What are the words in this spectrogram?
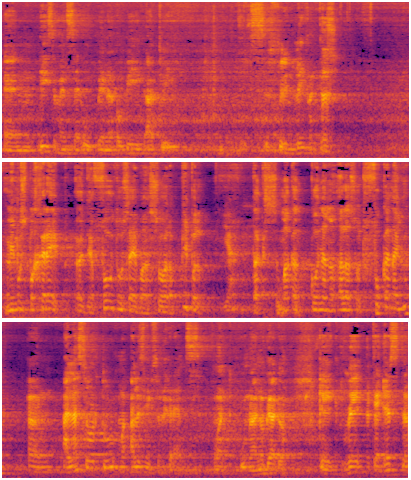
En deze mensen zijn ook binnen week à twee vriendelijk. Dus, je moest begrijpen, de foto's zijn van soort people. Ja. Dat ze maken konan alle soort fokken naar je. Um, soorten, maar alles heeft zijn grens. Want una. Kijk, ten eerste,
